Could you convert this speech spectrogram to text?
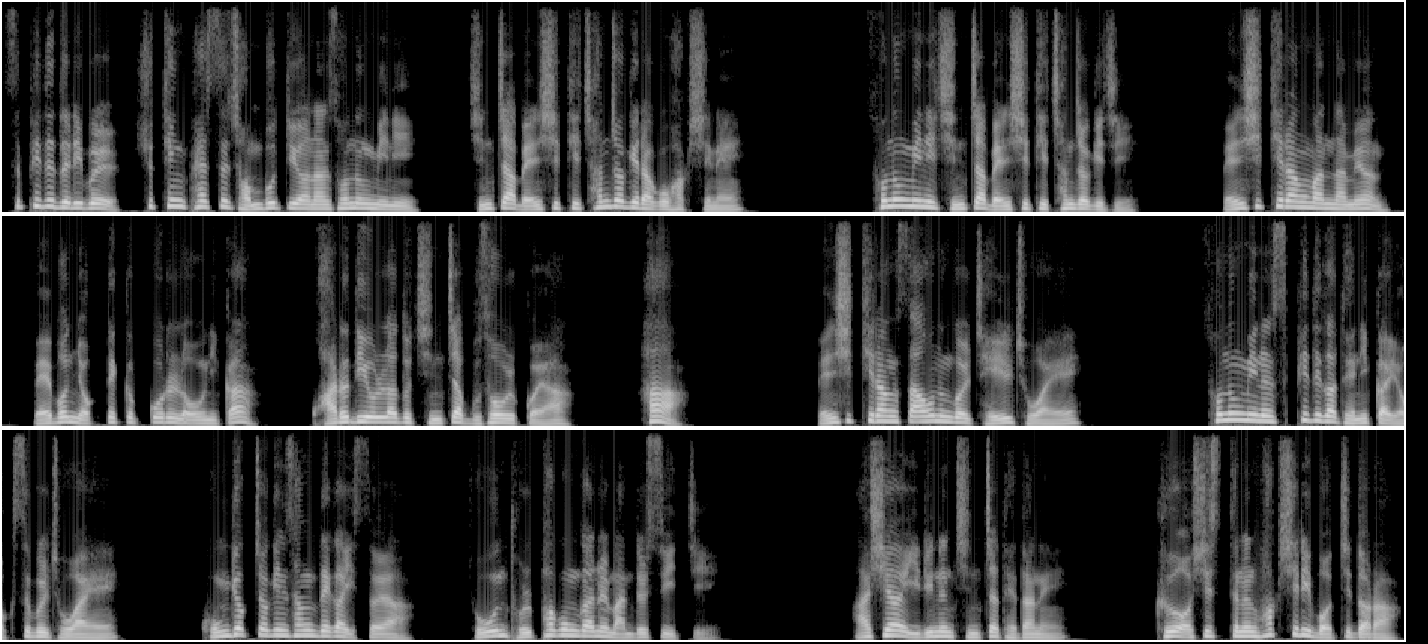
스피드 드리블, 슈팅 패스 전부 뛰어난 손흥민이 진짜 맨시티 천적이라고 확신해. 손흥민이 진짜 맨시티 천적이지. 맨시티랑 만나면 매번 역대급 골을 넣으니까 과르디올라도 진짜 무서울 거야. 하. 맨시티랑 싸우는 걸 제일 좋아해. 손흥민은 스피드가 되니까 역습을 좋아해. 공격적인 상대가 있어야 좋은 돌파 공간을 만들 수 있지. 아시아 1위는 진짜 대단해. 그 어시스트는 확실히 멋지더라.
